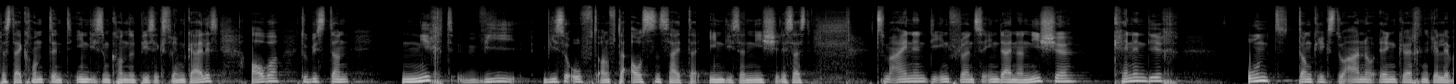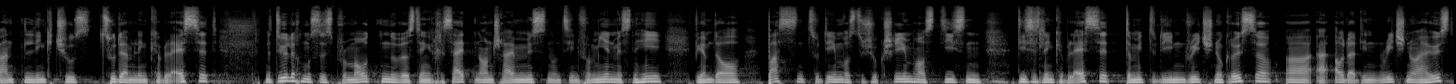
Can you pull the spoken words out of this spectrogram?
dass dein Content in diesem Content Piece extrem geil ist, aber du bist dann nicht wie wie so oft auf der Außenseite in dieser Nische. Das heißt, zum einen die Influencer in deiner Nische kennen dich und dann kriegst du auch noch irgendwelchen relevanten Link-Juice zu deinem Linkable Asset. Natürlich musst du es promoten, du wirst irgendwelche Seiten anschreiben müssen und sie informieren müssen, hey, wir haben da passend zu dem, was du schon geschrieben hast, diesen, dieses Linkable Asset, damit du den Reach noch größer äh, äh, oder den Reach noch erhöhst.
